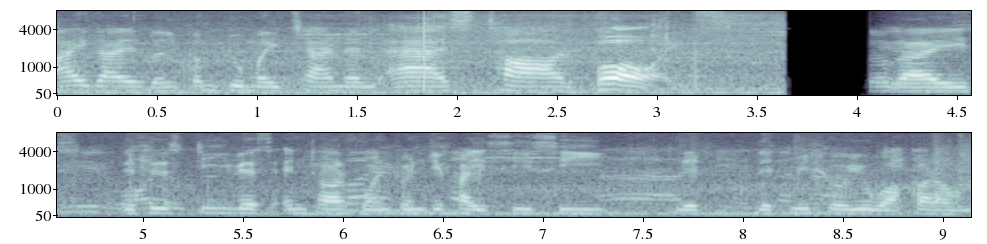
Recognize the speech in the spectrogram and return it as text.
Hi guys, welcome to my channel as Star Boys. So guys, this is TVS Ntorq 125cc. Let, let me show you walk around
